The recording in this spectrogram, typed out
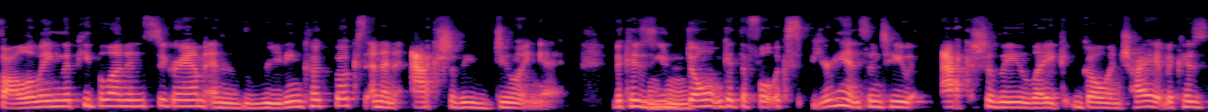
following the people on Instagram and reading cookbooks and then actually doing it because you Mhm. don't get the full experience until you actually like go and try it because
